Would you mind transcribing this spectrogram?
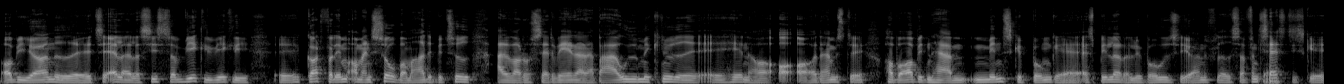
op i hjørnet øh, til aller, aller sidst, så virkelig, virkelig øh, godt for dem, og man så, hvor meget det betød. Alvaro Cervera, der bare ude med knyttede øh, hænder og, og, og nærmest øh, hopper op i den her menneskebunke af, af spillere, der løber ud til hjørnefladet. Så fantastiske ja.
